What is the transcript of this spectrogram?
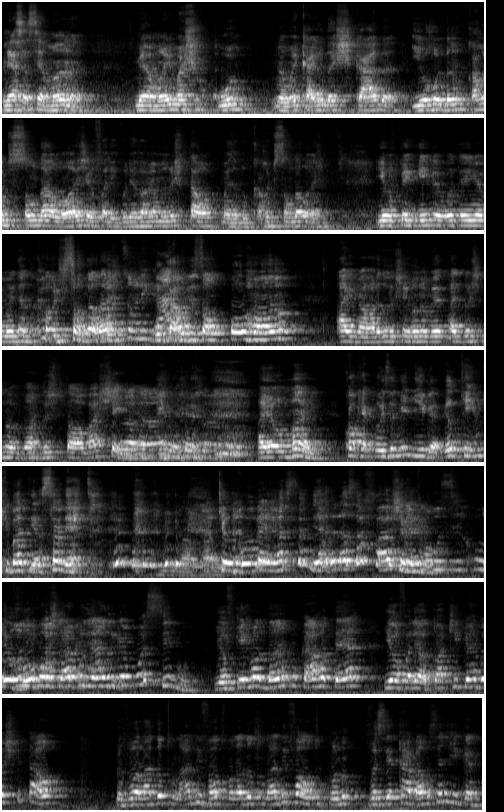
nessa semana, minha mãe machucou, minha mãe caiu da escada e eu rodando o carro de som da loja, eu falei, vou levar minha mãe no hospital, mas eu vou com o carro de som da loja. E eu peguei, eu botei minha mãe dentro do carro de som da loja, de som o ligado? carro de som porrando. Aí na hora do chegou na metade do, no- na hora do hospital eu abaixei, né? Aí eu, mãe, qualquer coisa me liga, eu tenho que bater essa meta. que eu vou ganhar essa merda nessa faixa, meu irmão. Eu vou mostrar pro Leandro que eu consigo. E eu fiquei rodando com o carro até. E eu falei, ó, tô aqui perto do hospital. Eu vou lá do outro lado e volto, vou lá do outro lado e volto. Quando você acabar, você liga.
